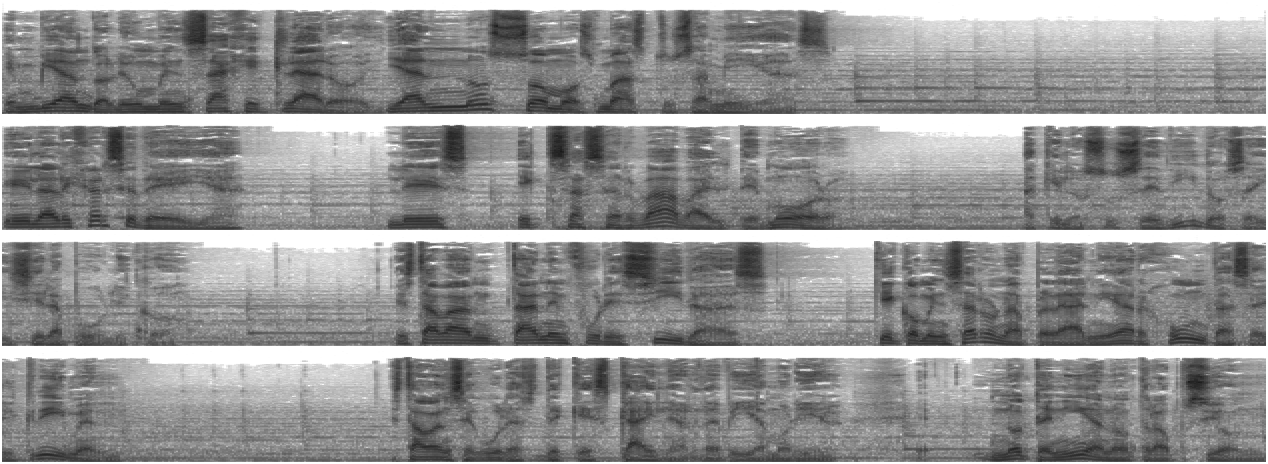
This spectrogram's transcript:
enviándole un mensaje claro, ya no somos más tus amigas. El alejarse de ella les exacerbaba el temor a que lo sucedido se hiciera público. Estaban tan enfurecidas que comenzaron a planear juntas el crimen. Estaban seguras de que Skyler debía morir. No tenían otra opción.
